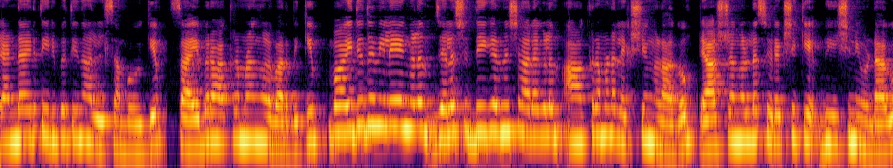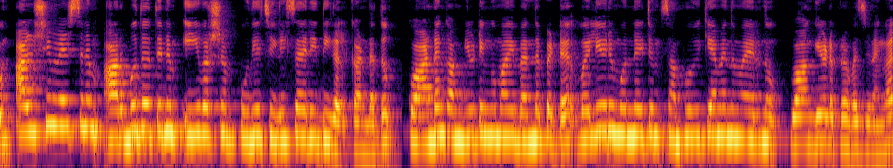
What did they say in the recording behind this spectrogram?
രണ്ടായിരത്തി ഇരുപത്തിനാലിൽ സംഭവിക്കും. സൈബർ ആക്രമണങ്ങൾ വർദ്ധിക്കും. വൈദ്യുത നിലയങ്ങളും ജലശുദ്ധീകരണശാലകളും ആക്രമണ ലക്ഷ്യങ്ങളാകും. രാഷ്ട്രങ്ങളുടെ സുരക്ഷയ്ക്ക് ഭീഷണിയുണ്ടാകും. അൾഷിമേഴ്സിനും അർബുദത്തിനും ഈ വർഷം പുതിയ ചികിത്സാ രീതികൾ കണ്ടെത്തും. ക്വാണ്ടം കമ്പ്യൂട്ടിംഗുമായി ബന്ധപ്പെട്ട് വലിയൊരു മുന്നേറ്റം സംഭവിക്കാമെന്നുമായിരുന്നു വാങ്കയുടെ പ്രവചനങ്ങൾ.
